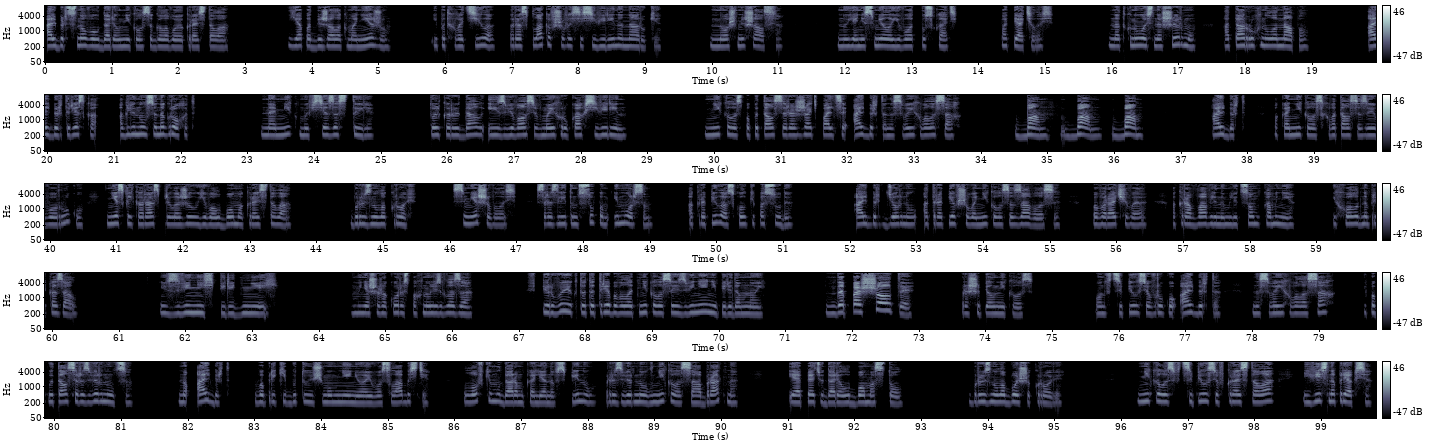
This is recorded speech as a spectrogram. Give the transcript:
Альберт снова ударил Николаса головой о край стола. Я подбежала к манежу и подхватила расплакавшегося Северина на руки. Нож мешался но я не смела его отпускать. Попятилась. Наткнулась на ширму, а та рухнула на пол. Альберт резко оглянулся на грохот. На миг мы все застыли. Только рыдал и извивался в моих руках Северин. Николас попытался разжать пальцы Альберта на своих волосах. Бам! Бам! Бам! Альберт, пока Николас хватался за его руку, несколько раз приложил его лбом о край стола. Брызнула кровь, смешивалась с разлитым супом и морсом, окропила осколки посуды. Альберт дернул оторопевшего Николаса за волосы, поворачивая окровавленным лицом ко мне, и холодно приказал. «Извинись перед ней!» У меня широко распахнулись глаза. Впервые кто-то требовал от Николаса извинений передо мной. «Да пошел ты!» — прошипел Николас. Он вцепился в руку Альберта на своих волосах и попытался развернуться. Но Альберт, вопреки бытующему мнению о его слабости, ловким ударом колена в спину развернул Николаса обратно и опять ударил лбом о стол брызнуло больше крови. Николас вцепился в край стола и весь напрягся,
